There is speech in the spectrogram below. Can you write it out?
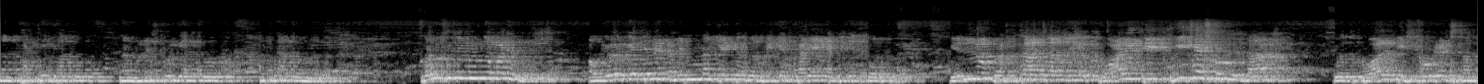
ನನ್ನ ಪಟ್ಟಿಗೆ ಹಾಕು ನನ್ನ ಮನೆ ಸ್ಕೂಲ್ಗೆ ಹಾಕು ಅಂತ ಹಾಕೊಂಡು ಕೌನ್ಸಿಲಿಂಗ್ ಮಾಡಿದ್ರು. ಅವ್ರು ಯೋಗ್ಯತೆನೇ ನನ್ನಿಂದ ಕೇಳ್ಕೊಂಡು ಬಗ್ಗೆ ಕಾರ್ಯಕ್ಕೆ ತೆಗೆದುಕೊಂಡು ಎಲ್ಲೂ ಭ್ರಷ್ಟಾಚಾರದಲ್ಲಿ ಕ್ವಾಲಿಟಿ ಟೀಚರ್ಸ್ ಕೊಡಲಿಲ್ಲ. ಇವತ್ತು ಕ್ವಾಲಿಟಿ ಸ್ಟೂಡೆಂಟ್ಸ್ ನಮ್ಮ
